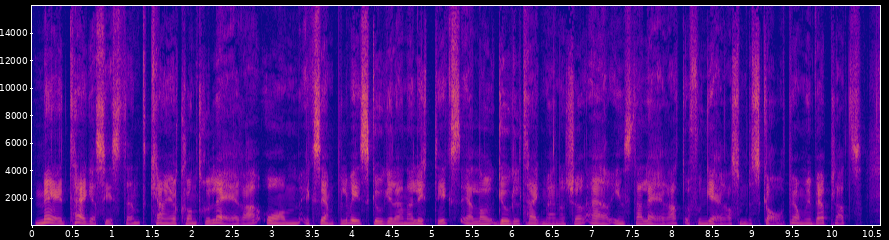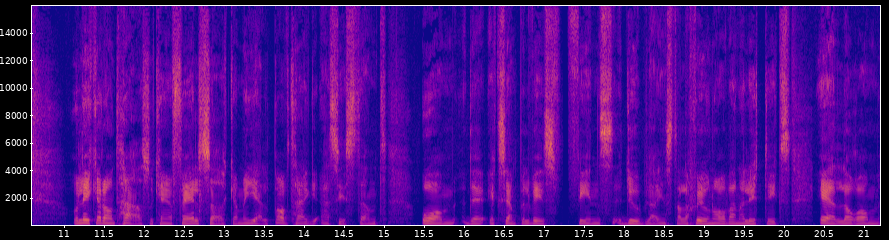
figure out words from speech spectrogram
Med Tag Assistant kan jag kontrollera om exempelvis Google Analytics eller Google Tag Manager är installerat och fungerar som det ska på min webbplats. Och likadant här så kan jag felsöka med hjälp av Tag Assistant om det exempelvis finns dubbla installationer av Analytics eller om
